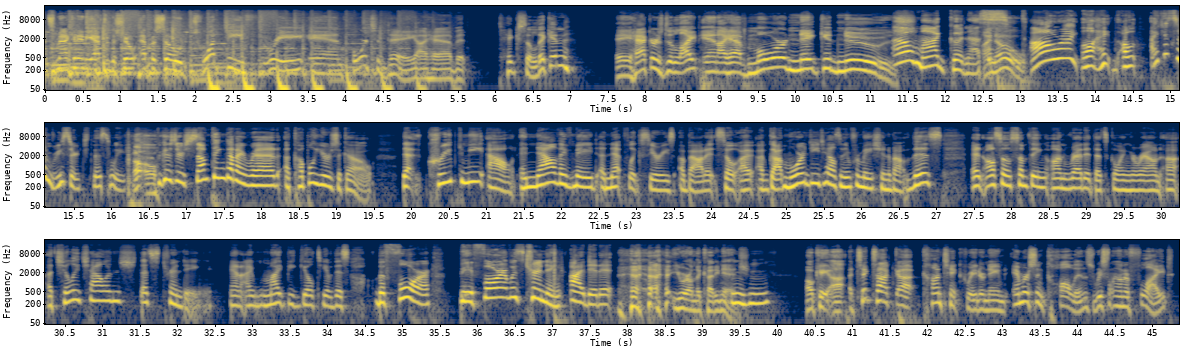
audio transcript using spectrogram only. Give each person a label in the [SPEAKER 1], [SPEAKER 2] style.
[SPEAKER 1] It's McEnany after the show, episode 23. And for today, I have It Takes a Lickin', a hacker's delight, and I have more naked news.
[SPEAKER 2] Oh my goodness.
[SPEAKER 1] I know.
[SPEAKER 2] All right. Well, hey, oh, I did some research this week.
[SPEAKER 1] Uh-oh.
[SPEAKER 2] Because there's something that I read a couple years ago that creeped me out. And now they've made a Netflix series about it. So I, I've got more details and information about this and also something on Reddit that's going around uh, a chili challenge that's trending. And I might be guilty of this before. Before it was trending, I did it.
[SPEAKER 1] you were on the cutting edge. Okay, uh, a TikTok uh, content creator named Emerson Collins recently on a flight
